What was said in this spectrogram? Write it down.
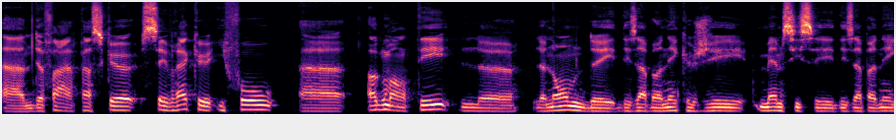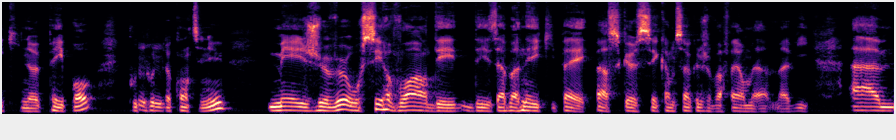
euh, de faire parce que c'est vrai qu'il faut augmenter le, le nombre des abonnés que j'ai, même si c'est des abonnés qui ne payent pas pour tout mm-hmm. le contenu. Mais je veux aussi avoir des, des abonnés qui payent parce que c'est comme ça que je vais faire ma, ma vie. Euh,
